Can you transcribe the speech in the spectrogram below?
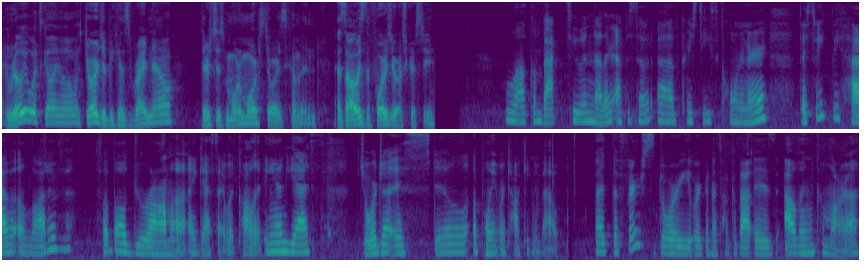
and really what's going on with Georgia because right now there's just more and more stories coming. As always, the floor is yours, Christy. Welcome back to another episode of Christy's Corner. This week we have a lot of football drama, I guess I would call it. And yes, Georgia is still a point we're talking about. But the first story we're going to talk about is Alvin Kamara.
